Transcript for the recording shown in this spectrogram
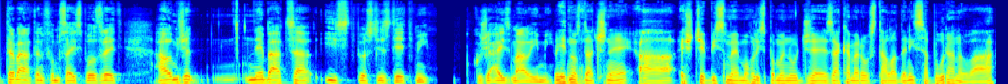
treba na ten film sa ísť pozrieť a hovorím, že nebáť sa ísť proste s deťmi akože aj s malými. Jednoznačne. A ešte by sme mohli spomenúť, že za kamerou stála Denisa Buranová,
